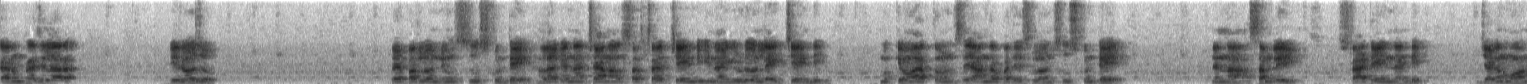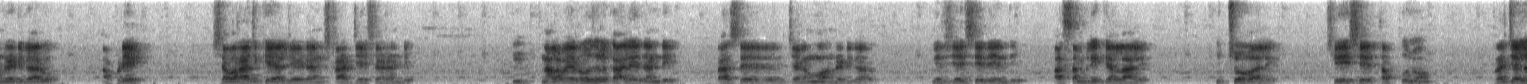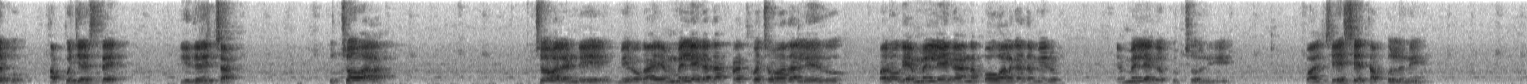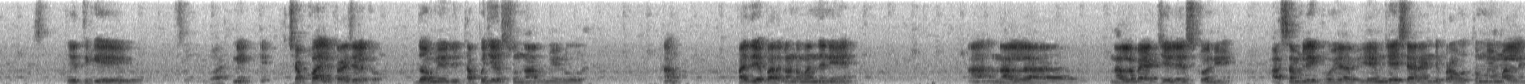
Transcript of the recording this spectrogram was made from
నమస్కారం ప్రజలారా. ఈరోజు పేపర్లో న్యూస్ చూసుకుంటే అలాగే నా ఛానల్ సబ్స్క్రైబ్ చేయండి నా వీడియోని లైక్ చేయండి. ముఖ్య వార్త నుంచి ఆంధ్రప్రదేశ్లో చూసుకుంటే నిన్న అసెంబ్లీ స్టార్ట్ అయిందండి. జగన్మోహన్ రెడ్డి గారు అప్పుడే శవరాజకీయాలు చేయడానికి స్టార్ట్ చేశాడండి. నలభై రోజులు కాలేదండి రాసే జగన్మోహన్ రెడ్డి గారు. మీరు చేసేది ఏంది? అసెంబ్లీకి వెళ్ళాలి కూర్చోవాలి చేసే తప్పును ప్రజలకు తప్పు చేస్తే ఎదిరించాలి. కూర్చోవాలా? కూర్చోవాలండి. మీరు ఒక ఎమ్మెల్యే కదా ప్రతిపక్ష హోదా లేదు. మరి ఒక ఎమ్మెల్యేగా అన్న పోవాలి కదా మీరు? ఎమ్మెల్యేగా కూర్చొని వాళ్ళు చేసే తప్పులని ఎతికి వాటిని చెప్పాలి ప్రజలకు. దో మీరు తప్పు చేస్తున్నారు మీరు. పదే పదకొండు మందిని నల్ల నల్ల బ్యాడ్జీలు వేసుకొని అసెంబ్లీకి పోయారు. ఏం చేశారండి ప్రభుత్వం మిమ్మల్ని?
